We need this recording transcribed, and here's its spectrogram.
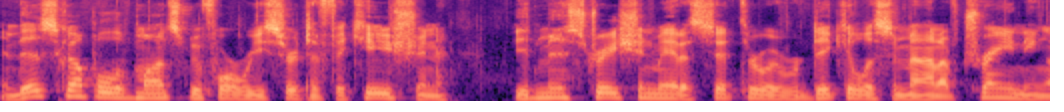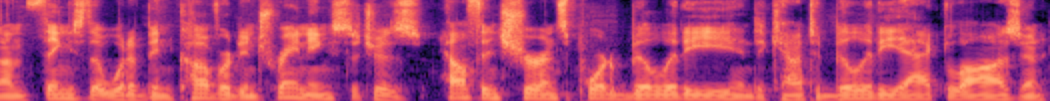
In this couple of months before recertification, the administration made us sit through a ridiculous amount of training on things that would have been covered in training, such as health insurance portability and accountability act laws and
